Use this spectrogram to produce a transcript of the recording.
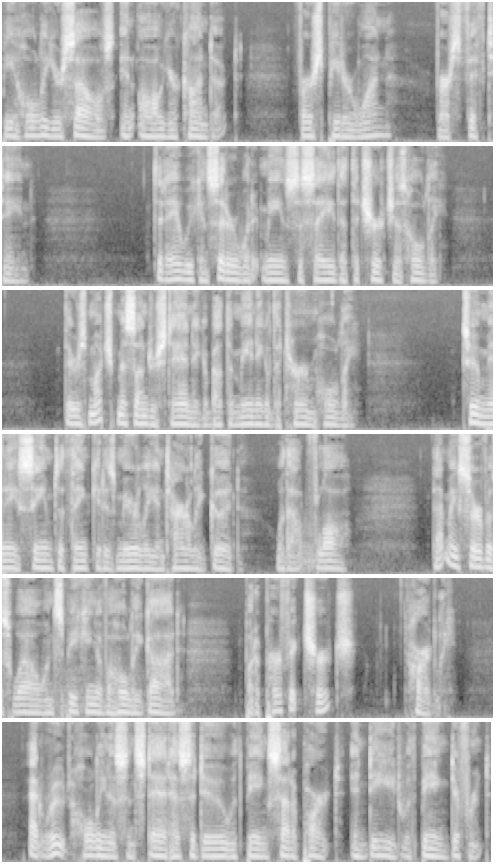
be holy yourselves in all your conduct. 1 Peter 1, verse 15. Today we consider what it means to say that the church is holy. There is much misunderstanding about the meaning of the term holy. Too many seem to think it is merely entirely good, without flaw. That may serve us well when speaking of a holy God, but a perfect church? Hardly. At root, holiness instead has to do with being set apart, indeed, with being different.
